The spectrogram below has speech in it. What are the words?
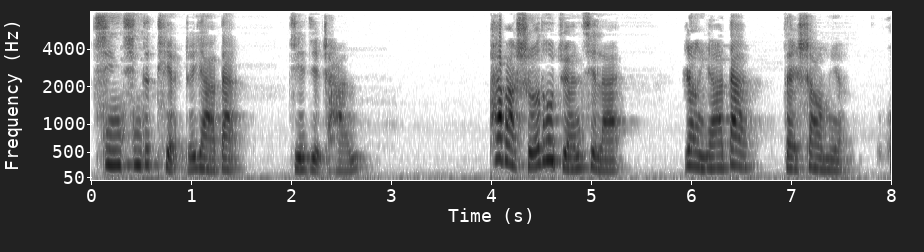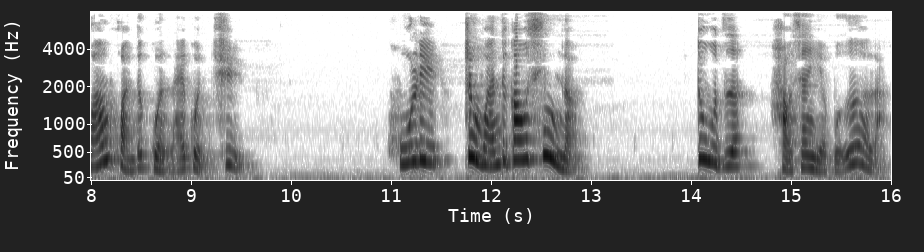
轻轻地舔着鸭蛋，解解馋。他把舌头卷起来，让鸭蛋在上面缓缓地滚来滚去。狐狸正玩得高兴呢，肚子好像也不饿了。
